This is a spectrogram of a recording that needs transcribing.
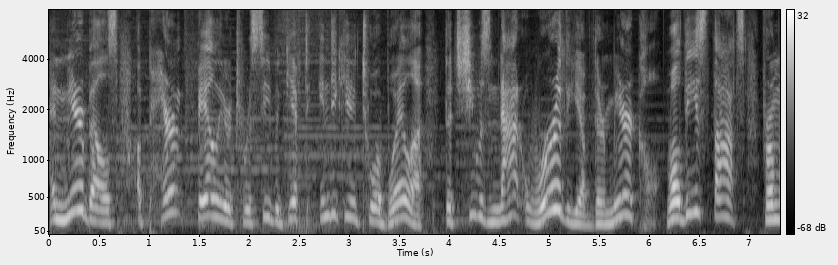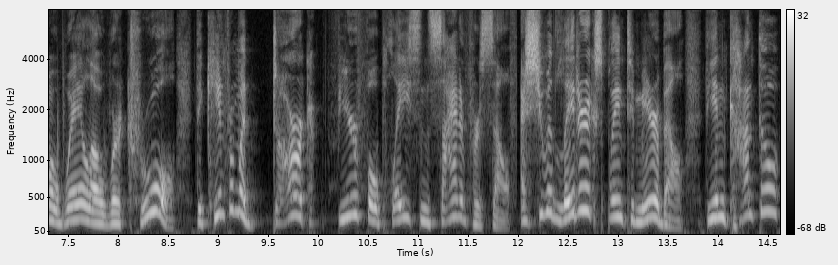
And Mirabel's apparent failure to receive a gift indicated to Abuela that she was not worthy of their miracle. While these thoughts from Abuela were cruel, they came from a dark, fearful place inside of herself. As she would later explain to Mirabel, the Encanto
